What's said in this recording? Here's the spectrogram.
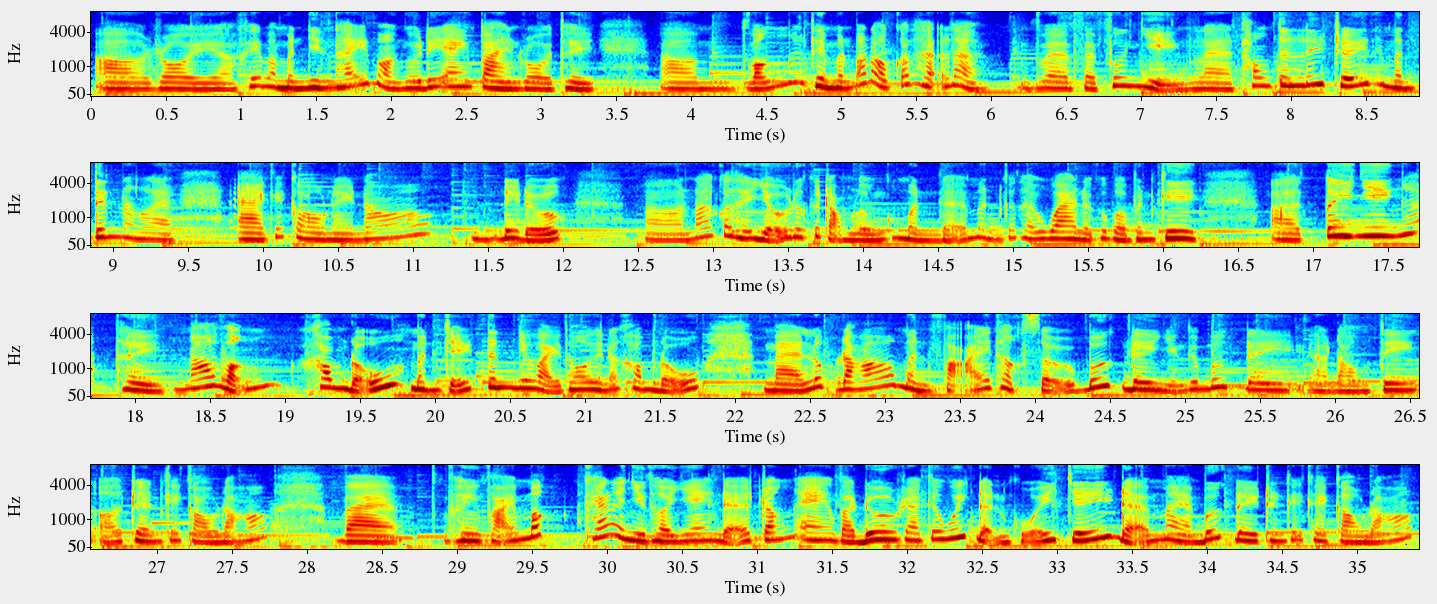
Ờ, à, rồi khi mà mình nhìn thấy mọi người đi an toàn rồi thì à, vẫn thì mình bắt đầu có thể là về về phương diện là thông tin lý trí thì mình tin rằng là à cái cầu này nó đi được. Uh, nó có thể giữ được cái trọng lượng của mình để mình có thể qua được cái bờ bên kia. Uh, tuy nhiên á thì nó vẫn không đủ. Mình chỉ tin như vậy thôi thì nó không đủ. Mà lúc đó mình phải thật sự bước đi những cái bước đi à, đầu tiên ở trên cái cầu đó. Và huyền phải mất khá là nhiều thời gian để trấn an và đưa ra cái quyết định của ý chí để mà bước đi trên cái cây cầu đó.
